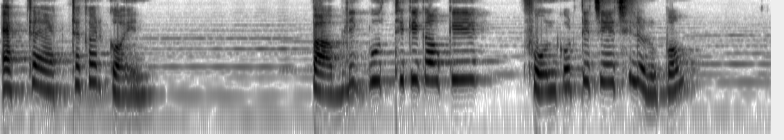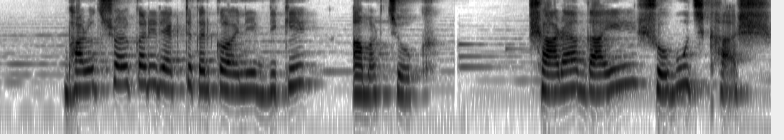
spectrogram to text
একটা এক টাকার কয়েন। পাবলিক বুথ থেকে কাউকে ফোন করতে চেয়েছিল রূপম। ভারত সরকারের এক টাকার কয়েনের দিকে আমার চোখ। সারা গায়ে সবুজ ঘাস।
